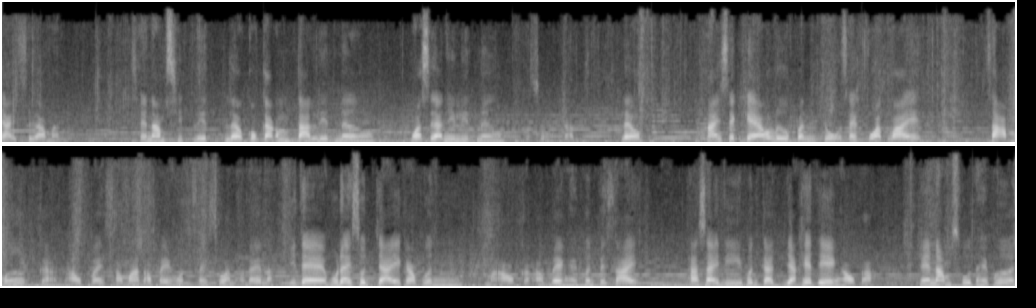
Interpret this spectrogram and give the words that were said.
ยายเสื้อมัน ใส่น้ำ10ลิตร แล้วก็กากน้ำตาลลิตรหนึ่งหัวเสื้อนี่ลิตรหนึ่งผสมกัน แล้วให้ใส่แก้วหรือบรรจุใส่ขวดไว้สามมื้อก็เอาไปสามารถเอาไปหดใส่สวนเขาได้ละมีแต่ผู้ใดสนใจกับเพื่อนมาเอาก็เอาแบ่งให้เพื่อนไปใช้ถ้าใช้ดีเพื่อนก็อยากเฮ็ดเองเขาก็แนะนำสูตรให้เพื่อน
